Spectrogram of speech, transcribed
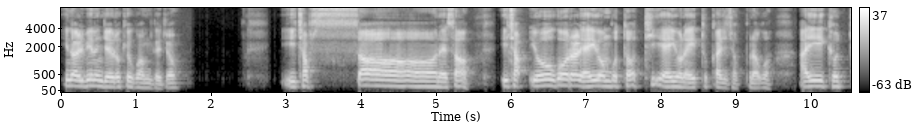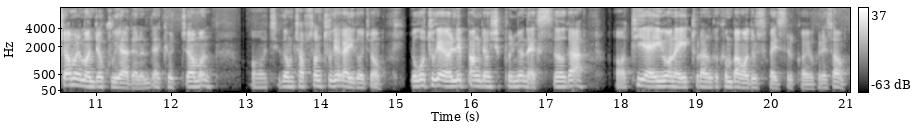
이 넓이는 이제 이렇게 구하면 되죠. 이 접선에서 이 접, 요거를 A1부터 TA1, A2까지 적분하고, 아, 이 교점을 먼저 구해야 되는데, 교점은, 어, 지금 접선 두 개가 이거죠. 요거 두 개 연립방 정식 풀면 X가, 어, TA1, A2라는 거 금방 얻을 수가 있을 거예요. 그래서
